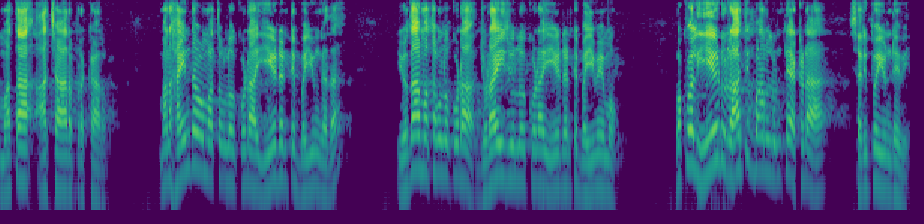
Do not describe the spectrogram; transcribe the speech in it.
మత ఆచార ప్రకారం. మన హైందవ మతంలో కూడా ఏడంటే భయం కదా? యుధా మతంలో కూడా జుడాయిజులో కూడా ఏడంటే భయమేమో? ఒకవేళ ఏడు రాతి బాణలు ఉంటే అక్కడ సరిపోయి ఉండేవి.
